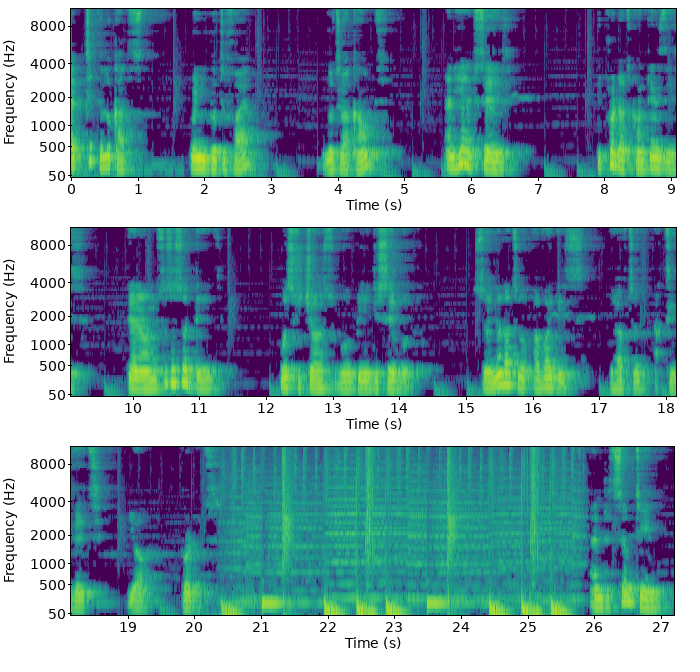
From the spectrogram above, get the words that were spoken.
Let's take a look at when you go to file, go to account, and here it says the product contains this. Then on so so so date, most features will be disabled. So in order to avoid this, you have to activate your products. And the same thing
